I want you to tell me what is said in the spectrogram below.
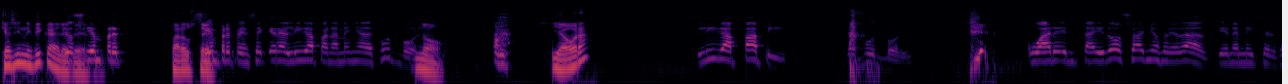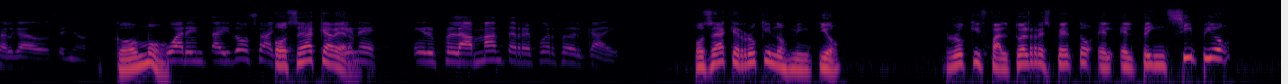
¿Qué significa Yo LP siempre, para usted? siempre pensé que era Liga Panameña de Fútbol. No. ¿Y ahora? Liga Papi de fútbol. 42 años de edad tiene Michel Salgado, señor. ¿Cómo? 42 años. O sea que, a ver. Tiene el flamante refuerzo del CAE. O sea que Rookie nos mintió. Rookie faltó el respeto. El, el principio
